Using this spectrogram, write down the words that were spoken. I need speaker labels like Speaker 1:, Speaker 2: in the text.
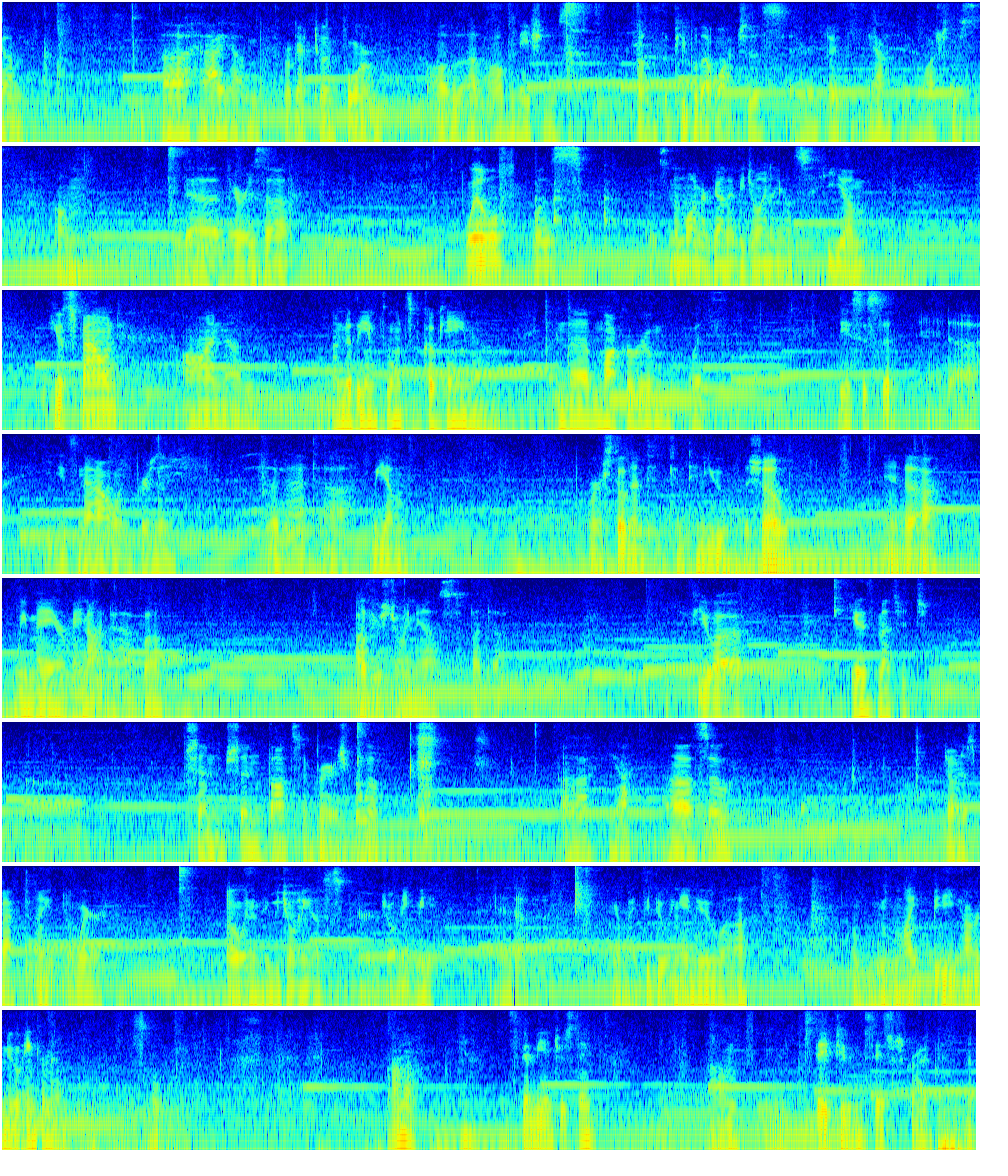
Speaker 1: um, uh, I um, regret to inform all the all the nations of the people that watch this, or, uh, yeah, they watch this. Um, the, there is a Will was is no longer gonna be joining us. He um he was found on um, under the influence of cocaine uh, in the locker room with the assistant, and uh, he's now in prison for that. Uh, um we're still going to continue the show, and uh, we may or may not have uh, others joining us. But uh, if you uh, hear this message, um, send send thoughts and prayers for Will. Uh, yeah. Uh, so join us back tonight, where Owen may be joining us or joining me, and uh, we might be doing a new, uh, might be our new Anchorman. So I don't know. Yeah, it's gonna be interesting. Um, stay tuned, stay subscribed. No.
